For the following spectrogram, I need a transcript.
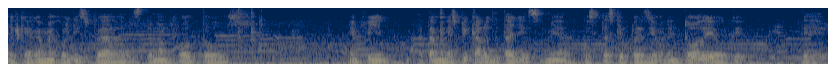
el que haga mejor disfraz, tomar fotos. En fin, también explican los detalles. Mira, cositas que puedes llevar en todo o que te-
